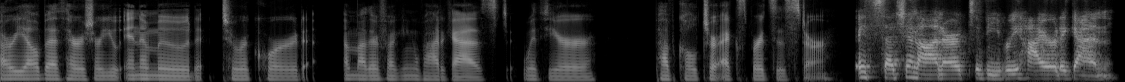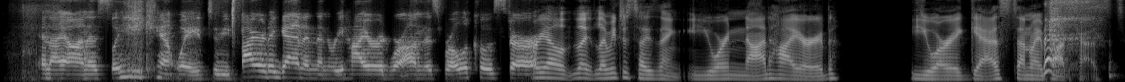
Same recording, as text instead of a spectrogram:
Arielle Beth Hirsch, are you in a mood to record a motherfucking podcast with your pop culture expert sister. It's such an honor to be rehired again. And I honestly can't wait to be fired again and then rehired. We're on this roller coaster. Arielle, let, let me just tell you something. You are not hired. You are a guest on my podcast.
